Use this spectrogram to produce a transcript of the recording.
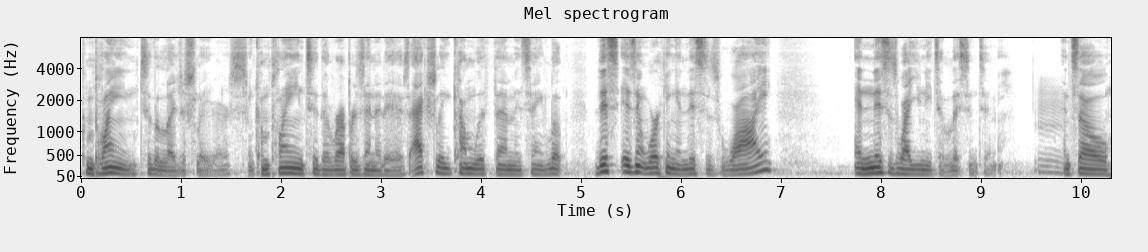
complain to the legislators and complain to the representatives. Actually, come with them and saying, look, this isn't working and this is why, and this is why you need to listen to me. Mm. And so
